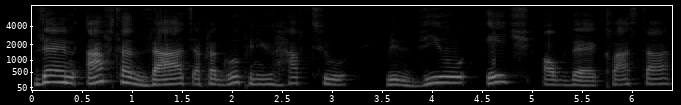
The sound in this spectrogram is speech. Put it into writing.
Then after that, after grouping, you have to review each of the cluster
